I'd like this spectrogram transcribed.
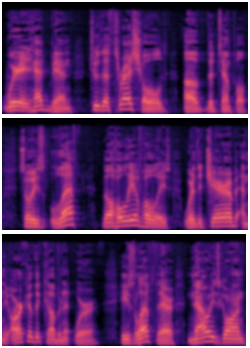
where it had been to the threshold of the temple. So he's left the Holy of Holies where the cherub and the Ark of the Covenant were. He's left there. Now he's gone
